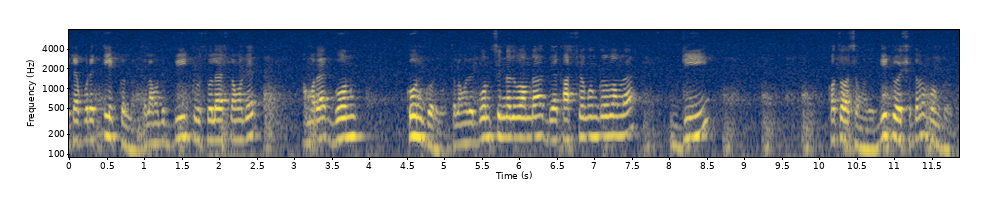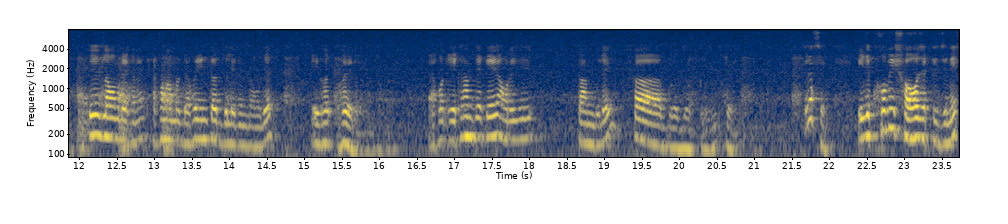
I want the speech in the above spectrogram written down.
এটা পরে ক্লিক করলাম। তাহলে আমাদের বি টু চলে আসলো আমাদের, আমরা গুণ গুণ করব। তাহলে আমাদের গুণ চিহ্ন দেবো আমরা, দিয়ে কাজ সঙ্গে গুণ করব আমরা? ডি কত আছে আমাদের? ডি টু এর সাথে আমরা গুণ করব। পেয়ে দিলাম আমরা এখানে। এখন আমরা দেখো ইন্টার দিলে কিন্তু আমাদের এই হয়ে গেল। এখন এখান থেকে আমরা যে টান দিলে সবগুলো যোগ করে কিন্তু হয়ে গেল। ঠিক আছে? এই যে খুবই সহজ একটি জিনিস,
